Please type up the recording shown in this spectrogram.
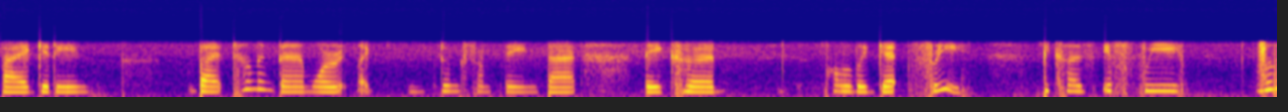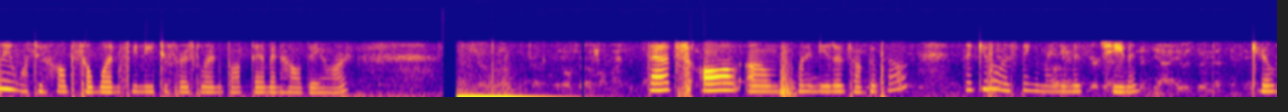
by getting by telling them or like doing something that they could probably get free. Because if we really want to help someone we need to first learn about them and how they are that's all um I need to talk about. Thank you for listening. My name is Jeevan. Thank you.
